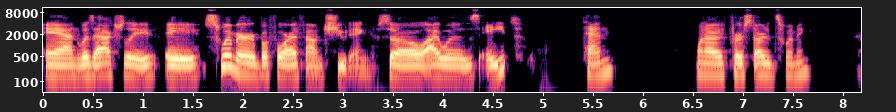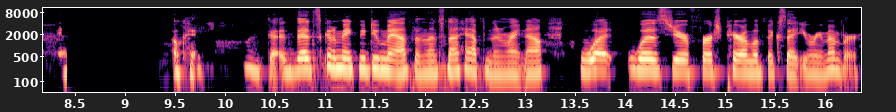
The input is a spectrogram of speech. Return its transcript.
and was actually a swimmer before I found shooting. So I was eight, 10 when I first started swimming. Okay. That's going to make me do math, and that's not happening right now. What was your first Paralympics that you remember?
